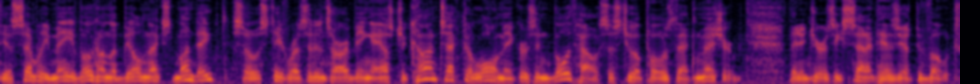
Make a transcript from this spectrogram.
The Assembly may vote on the bill next Monday, so state residents are being being asked to contact the lawmakers in both houses to oppose that measure. The New Jersey Senate has yet to vote.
